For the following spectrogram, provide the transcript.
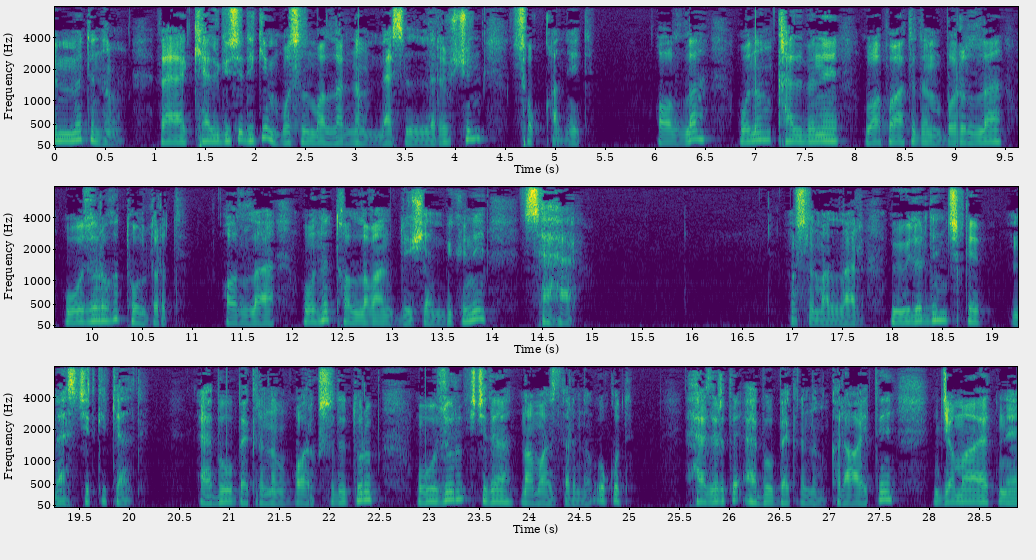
ummatining va kelgusidagi musulmonlarning masalalari uchun so'qqan edi. Olloh uning qalbini vafotidan burunla huzuriga to'ldirdi. Olloh uni tanlagan dushanba kuni sahar. Musulmonlar uylaridan chiqib masjidga keldi. Abu bakrning orqasida turib huzur ichida namozlarini o'qidi. Hazrati abu bakrning qiroati jamoatni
